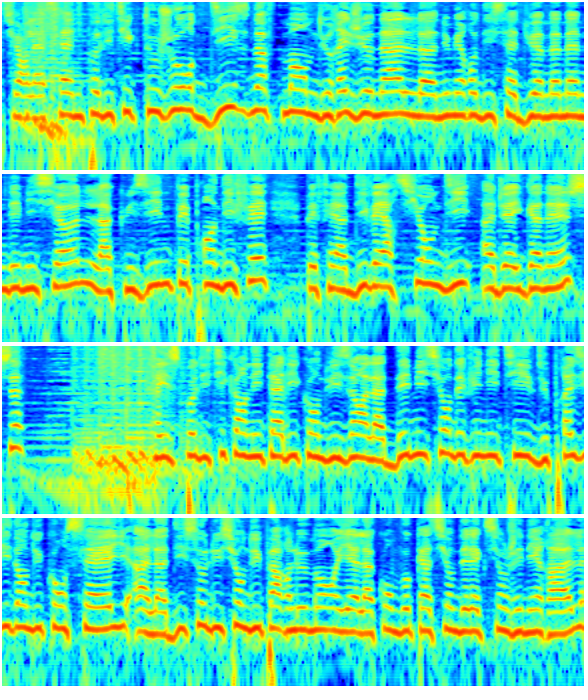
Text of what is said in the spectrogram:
Sur la scène politique toujours, 19 membres du régional numéro 17 du MMM démissionnent. La cuisine peut faire diversion, dit Ajay Ganesh. Crise politique en Italie conduisant à la démission définitive du président du Conseil, à la dissolution du Parlement et à la convocation d'élections générales.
